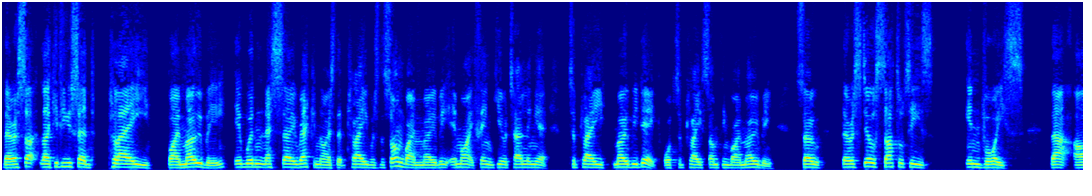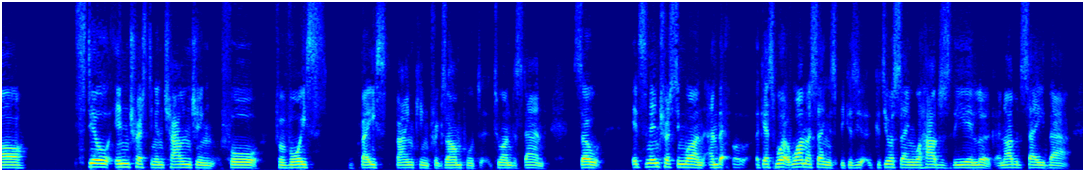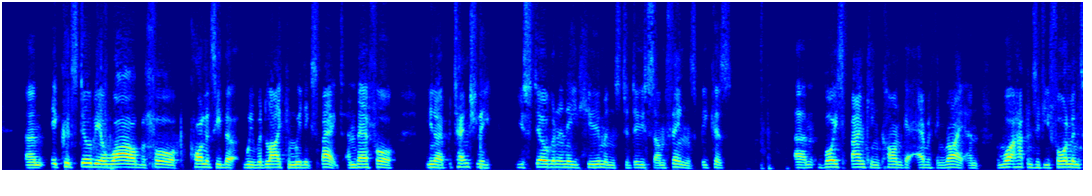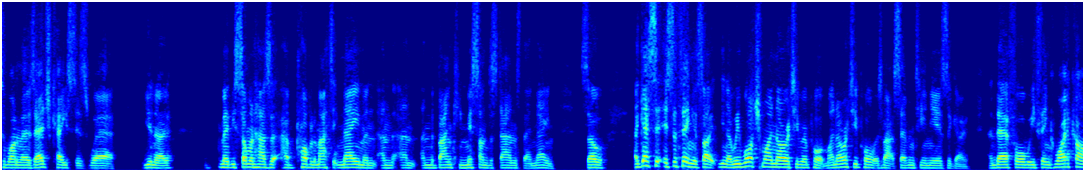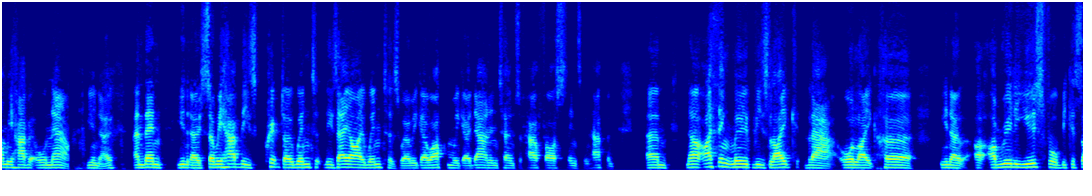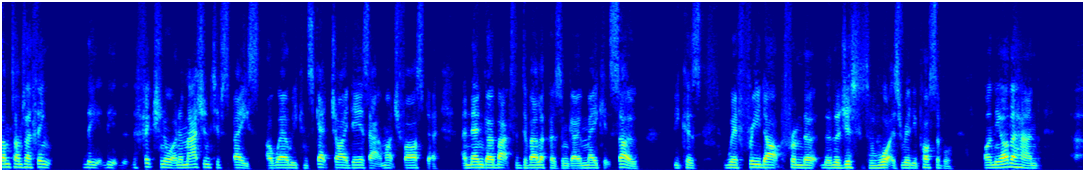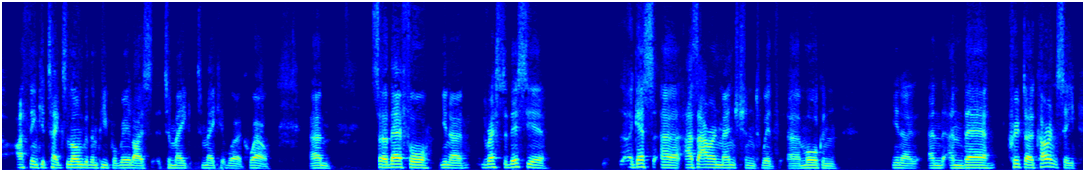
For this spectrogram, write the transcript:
there are so, like if you said play by Moby, it wouldn't necessarily recognize that play was the song by Moby. It might think you're telling it to play Moby Dick or to play something by Moby. So there are still subtleties in voice that are still interesting and challenging for for voice based banking, for example, to, to understand. So it's an interesting one, and I guess what, why am I saying this? Because because you're saying, well, how does the year look? And I would say that um, it could still be a while before quality that we would like and we'd expect, and therefore, you know, potentially you're still going to need humans to do some things because um, voice banking can't get everything right. And, and what happens if you fall into one of those edge cases where you know maybe someone has a, a problematic name and, and, and, and the banking misunderstands their name. So I guess it's the thing. It's like you know we watch Minority Report. Minority Report was about 17 years ago, and therefore we think why can't we have it all now? You know, and then you know so we have these crypto winter, these AI winters where we go up and we go down in terms of how fast things can happen. Um, now I think movies like that or like her, you know, are, are really useful because sometimes I think the, the, the, fictional and imaginative space are where we can sketch ideas out much faster and then go back to the developers and go make it so because we're freed up from the, the logistics of what is really possible. On the other hand, I think it takes longer than people realize to make to make it work well. Um, so therefore, you know, the rest of this year, I guess, uh, as Aaron mentioned with uh, Morgan, you know, and and their cryptocurrency,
